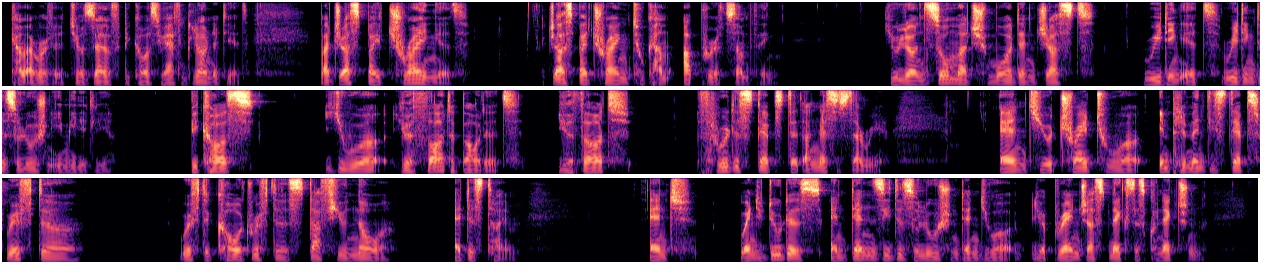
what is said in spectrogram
come up with it yourself because you haven't learned it yet. But just by trying it, just by trying to come up with something, you learn so much more than just reading it, reading the solution immediately. Because you, uh, you thought about it, you thought through the steps that are necessary. And you try to uh, implement these steps with the with the code with the stuff you know at this time. And when you do this and then see the solution then your your brain just makes this connection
